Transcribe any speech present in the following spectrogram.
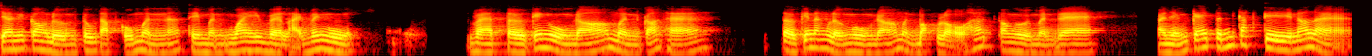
trên cái con đường tu tập của mình á, thì mình quay về lại với nguồn. Và từ cái nguồn đó mình có thể từ cái năng lượng nguồn đó mình bộc lộ hết con người mình ra. Và những cái tính cách kia nó là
